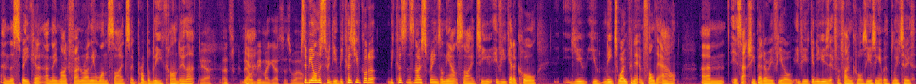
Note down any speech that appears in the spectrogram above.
and the speaker and the microphone are only on one side, so probably you can't do that. Yeah. That's that Yeah. would be my guess as well. To be honest with you, because you've got a because there's no screens on the outside, so you if you get a call, you you need to open it and fold it out. Um, it's actually better if you're if you're going to use it for phone calls, using it with Bluetooth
